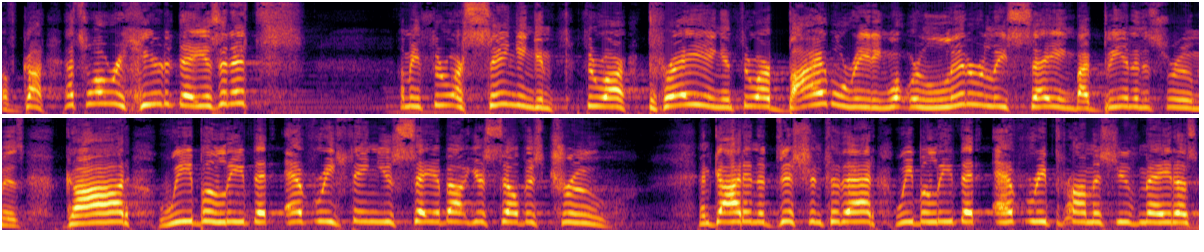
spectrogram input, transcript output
of God. That's why we're here today, isn't it? I mean, through our singing and through our praying and through our Bible reading, what we're literally saying by being in this room is, God, we believe that everything you say about yourself is true. And God, in addition to that, we believe that every promise you've made us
